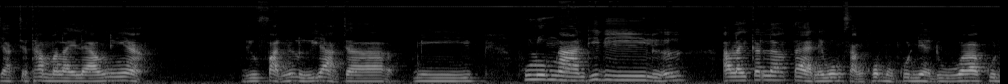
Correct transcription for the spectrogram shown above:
อยากจะทำอะไรแล้วเนี่ย หรือฝันหรืออยากจะมีผู้ร่วมงานที่ดีหรืออะไรก็แล้วแต่ในวงสังคมของคุณเนี่ยดูว่าคุณ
